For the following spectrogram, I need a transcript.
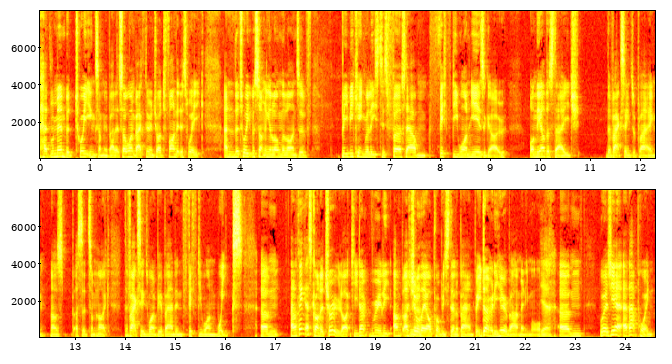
had remembered tweeting something about it, so I went back through and tried to find it this week. And the tweet was something along the lines of, "BB King released his first album 51 years ago. On the other stage, the vaccines were playing. And I was I said something like the vaccines won't be abandoned in 51 weeks. Um, and I think that's kind of true. Like you don't really. I'm, I'm sure Yeah. they are probably still a band, but you don't really hear about them anymore. Yeah. Um, whereas yeah, at that point,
